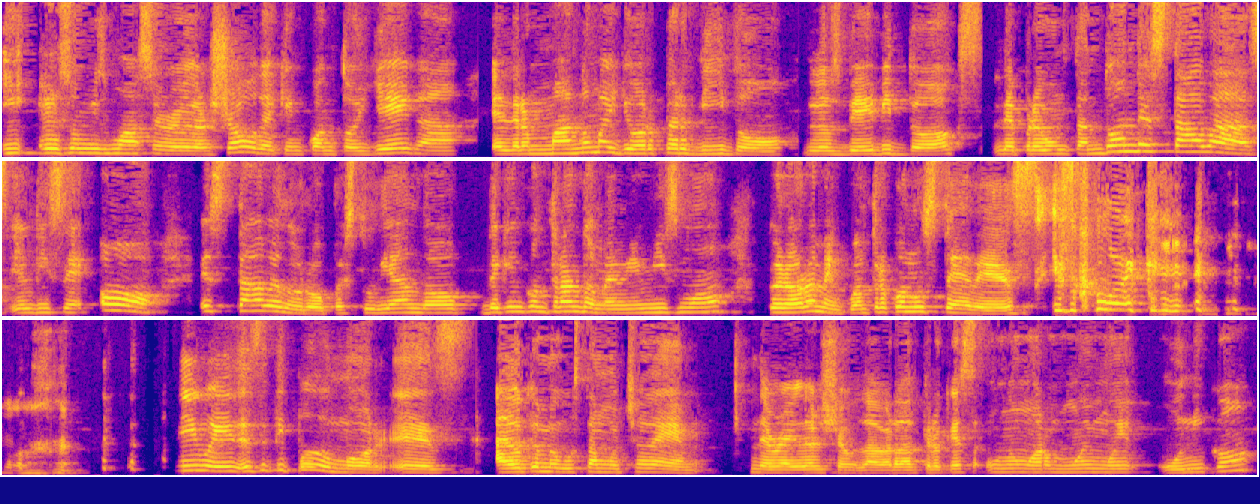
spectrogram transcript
Y eso mismo hace Regular Show, de que en cuanto llega el hermano mayor perdido de los Baby Dogs, le preguntan, ¿dónde estabas? Y él dice, oh, estaba en Europa estudiando, de que encontrándome a mí mismo, pero ahora me encuentro con ustedes. Y es como de que... sí, güey, ese tipo de humor es algo que me gusta mucho de, de Regular Show, la verdad. Creo que es un humor muy, muy único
